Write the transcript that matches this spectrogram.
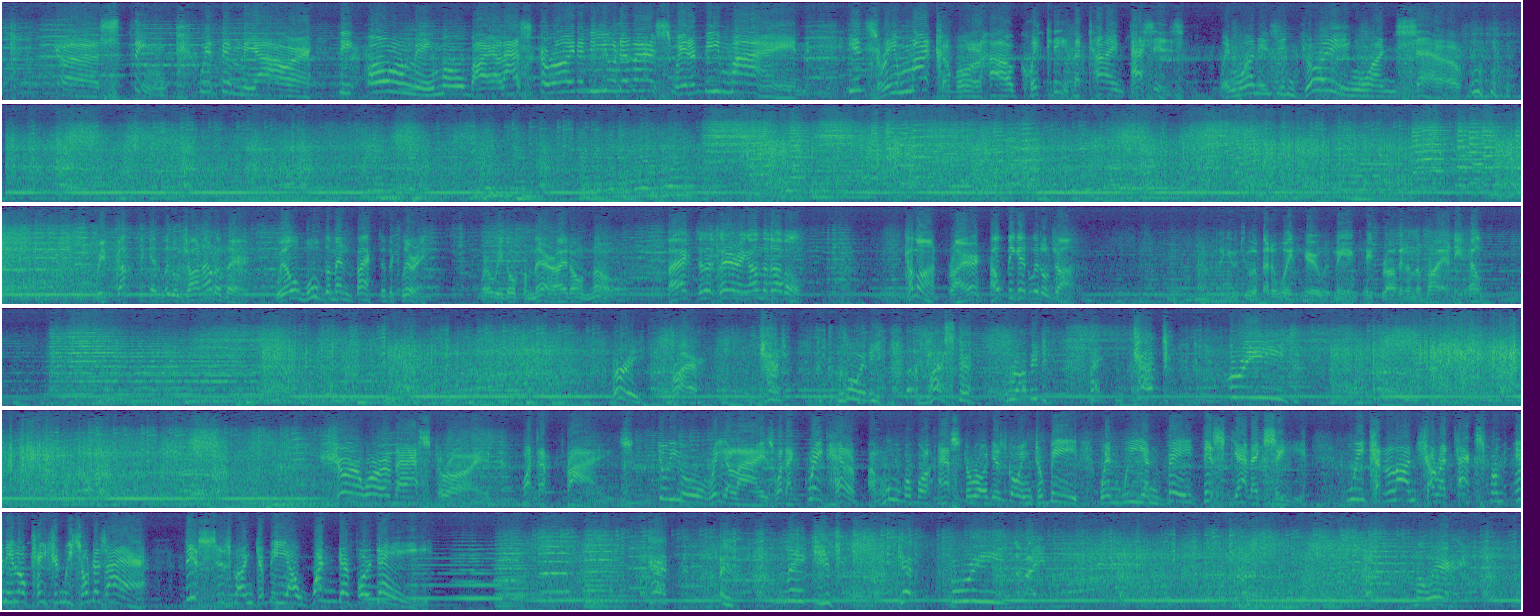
Just think, within the hour, the only mobile asteroid in the universe will be mine. It's remarkable how quickly the time passes when one is enjoying oneself. get Little John out of there. We'll move the men back to the clearing. Where we go from there, I don't know. Back to the clearing on the double. Come on, Friar. Help me get Little John. Now, you two had better wait here with me in case Robin and the Friar need help. Hurry, Friar. Can't go any faster. Robin, I can't breathe. Asteroid. What a prize. Do you realize what a great help a movable asteroid is going to be when we invade this galaxy? We can launch our attacks from any location we so desire. This is going to be a wonderful day. can't make it. Can't breathe. I... No air.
